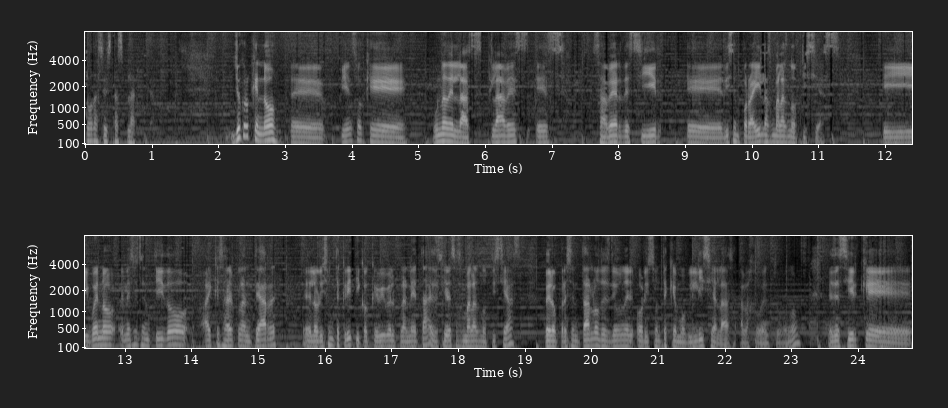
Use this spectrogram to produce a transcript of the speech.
todas estas pláticas. Yo creo que no. Eh, pienso que una de las claves es saber decir, dicen por ahí, las malas noticias. Y bueno, en ese sentido hay que saber plantear el horizonte crítico que vive el planeta, es decir, esas malas noticias, pero presentarlo desde un horizonte que movilice a la, a la juventud, ¿no? Es decir, que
